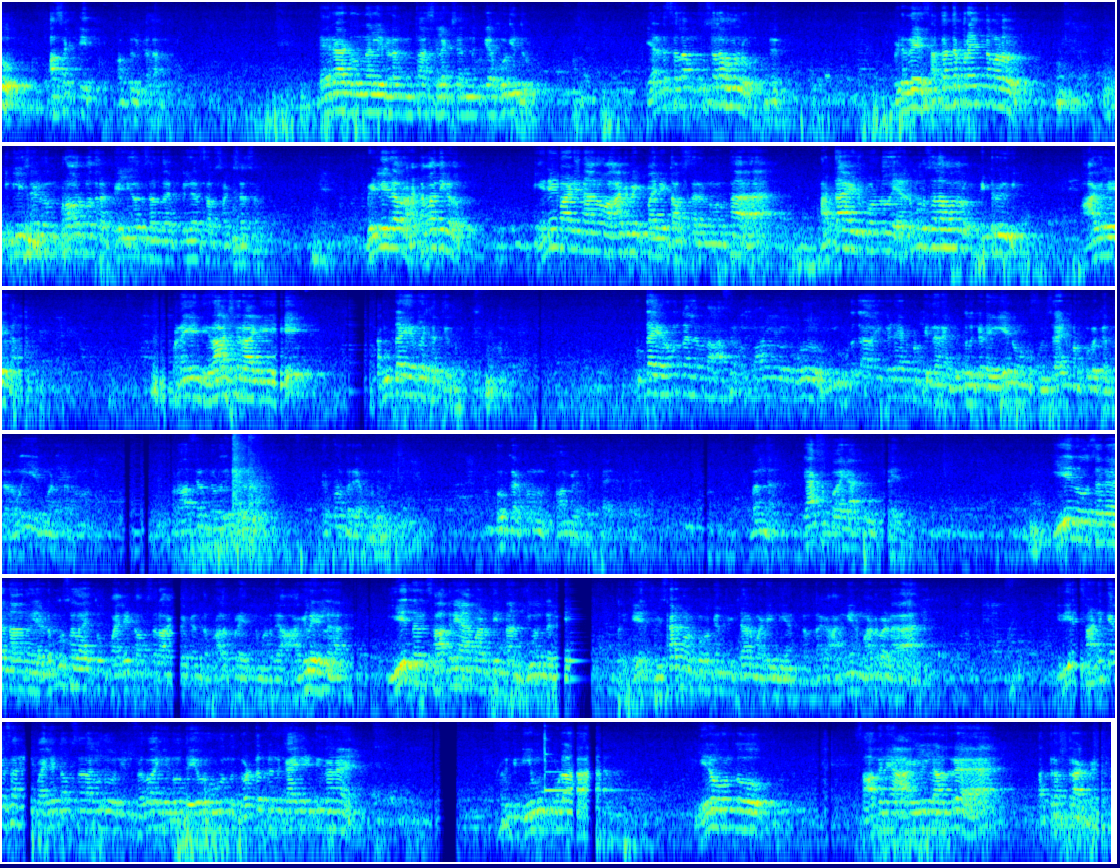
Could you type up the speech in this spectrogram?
ಆಸಕ್ತಿ ಇತ್ತು ಅಬ್ದುಲ್ ಕಲಾಂ. ಡೆಹ್ರಾಡೂನ್ನಲ್ಲಿ ನಡೆದಂತಹ ಸೆಲೆಕ್ಷನ್ಗೆ ಹೋಗಿದ್ರು. ಎರಡು ಸಲ, ಮೂರು ಸಲ ಹೋದ್ರು. ಬಿಡದೆ ಸತತ ಪ್ರಯತ್ನ ಮಾಡೋರು. ಇಂಗ್ಲಿಷ್ ಅಲ್ಲಿ ಒಂದು ಪ್ರಾವರ್ ಬಂದ್ರ failures are the pillars of success ಬೆಳ್ಳಿದವರು ಹಠವಾದಿಗಳು. ಏನೇ ಮಾಡಿ ನಾನು ಆಗಬೇಕು ಪೈಲಟ್ ಆಫೀಸರ್ ಅನ್ನುವಂತ ಹಠ ಹಿಡ್ಕೊಂಡು ಎರಡು, ಮೂರು ಸಲ ಹೋದ್ರು ಇಂಟರ್ವ್ಯೂಗೆ ಆಗಲೇ ಇಲ್ಲ. ಕೊನೆಗೆ ನಿರಾಶರಾಗಿ ಗುಡ್ಡ ಏರ್ಲಿಕ್ಕತ್ತಿದ್ರು ಗುಡ್ಡ ಏರುವುದಲ್ಲಿ ಒಂದು ಆಶ್ರಮ ಸ್ವಾಮಿ ನೋಡಿದ್ರು ಈ ಹುಡುಗ ಈ ಕಡೆ ಕೊಟ್ಟಿದ್ದಾನೆ ಗುಡ್ಡದ ಕಡೆ ಏನು ಸುಸೈಡ್ ಮಾಡ್ಕೋಬೇಕಂತಾನೋ ಏನ್ ಮಾಡ್ತಾನೋ? ಅವ್ರ ಆಶ್ರಮ ಹೇಳಿದ್ರು, ಕರ್ಕೊಂಡು ಬರ್ರಿ ಹುಡುಗ. ಹೋಗಿ ಕರ್ಕೊಂಡು ಇದ್ದಾರೆ. ಬಂದ. ಯಾಕಪ್ಪ ಯಾಕೆ ಹೋಗ್ತಾ ಇದ್ದಿ ಏನು ಸರ್, ನಾನು ಎರಡು, ಮೂರು ಸಲ ಆಯ್ತು ಪೈಲಟ್ ಆಫೀಸರ್ ಆಗ್ಬೇಕಂತ ಬಹಳ ಪ್ರಯತ್ನ ಮಾಡಿದೆ. ಆಗಲೇ ಇಲ್ಲ. ಏನ್ ನನಗೆ ಸಾಧನೆ ಮಾಡ್ತೀನಿ ನಾನು ಜೀವನದಲ್ಲಿ? ಅದಕ್ಕೆ ಸುಸೈಡ್ ಮಾಡ್ಕೋಬೇಕಂತ ವಿಚಾರ ಮಾಡೀನಿ ಅಂತಂದಾಗ ಹಂಗೇನು ಮಾಡಬೇಡ. ಇದೇನ್ ಸಣ್ಣ ಕೆಲಸ ಪೈಲಟ್ ಆಫೀಸರ್ ಆಗೋದು ನಿಮ್ ಸಲುವಾಗಿ ಏನೋ ದೇವರು ಒಂದು ದೊಡ್ಡದನ್ನು ಕಾಯಿಲೆ ಇಟ್ಟಿದ್ದಾನೆ. ಅದಕ್ಕೆ ನೀವು ಕೂಡ ಏನೋ ಒಂದು ಸಾಧನೆ ಆಗಲಿಲ್ಲ ಅಂದ್ರೆ ಅತೃಪ್ತರಾಗ್ಬೇಕು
